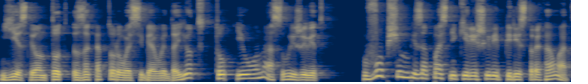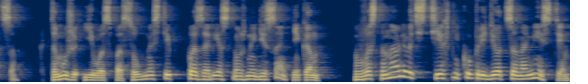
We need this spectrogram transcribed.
Если он тот, за которого себя выдает, то и у нас выживет. В общем, безопасники решили перестраховаться. К тому же его способности позарез нужны десантникам. Восстанавливать технику придется на месте.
